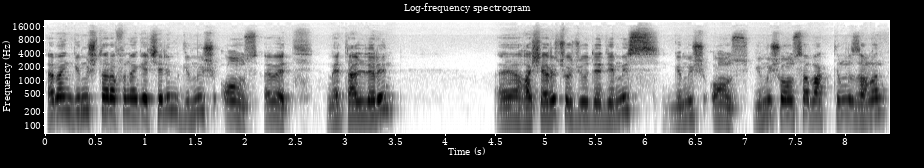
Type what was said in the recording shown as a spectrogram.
Hemen gümüş tarafına geçelim. Gümüş ons. Evet metallerin e, haşarı çocuğu dediğimiz gümüş ons. Gümüş onsa baktığımız zaman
